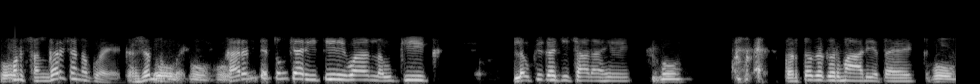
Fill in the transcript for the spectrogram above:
हो. पण संघर्ष नको आहे. घर्षण हो नको आहे. हो कारण ते तुमच्या रीतिरिवाज लौकिक लौकिकाची चाल आहे. हो. कर्तव्य कर्म आड येत आहे हो.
